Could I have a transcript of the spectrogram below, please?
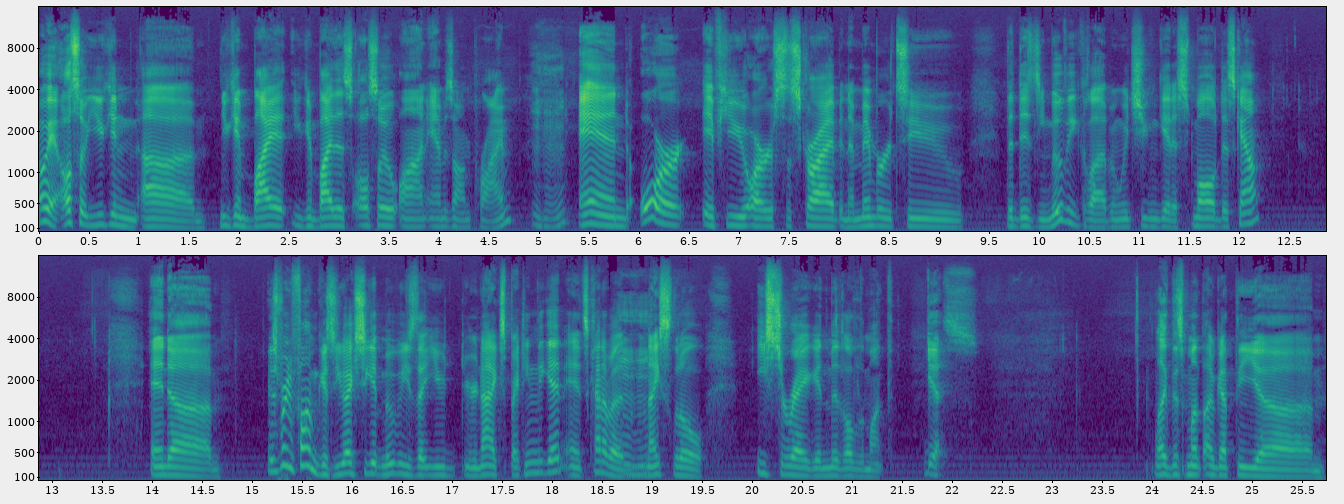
oh yeah, also you can uh, you can buy it. You can buy this also on Amazon Prime, Mm-hmm. and or if you are subscribed and a member to the Disney Movie Club, in which you can get a small discount. And uh, it's pretty fun because you actually get movies that you you're not expecting to get, and it's kind of a Mhm. nice little Easter egg in the middle of the month. Yes. Like this month, I've got the um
